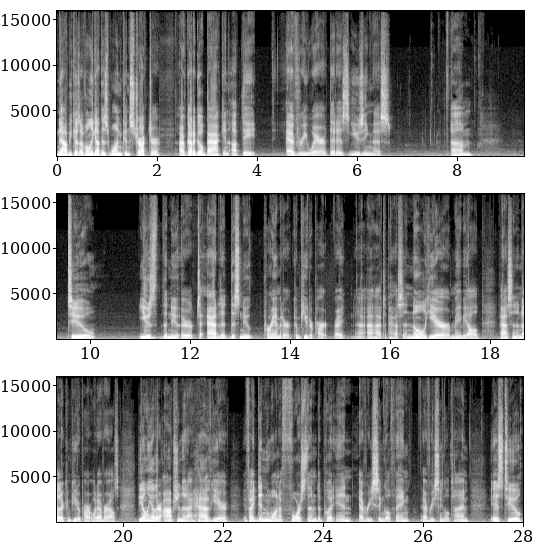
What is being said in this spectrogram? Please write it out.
Now because I've only got this one constructor, I've got to go back and update everywhere that is using this um, to use the new or to add this new parameter computer part, right? I have to pass in null here, or maybe I'll pass in another computer part, whatever else. The only other option that I have here if I didn't want to force them to put in every single thing every single time, is to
